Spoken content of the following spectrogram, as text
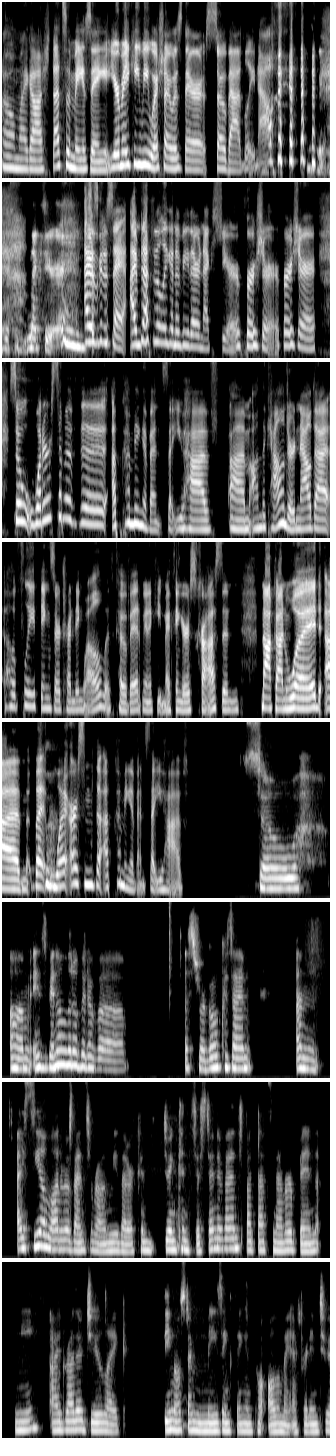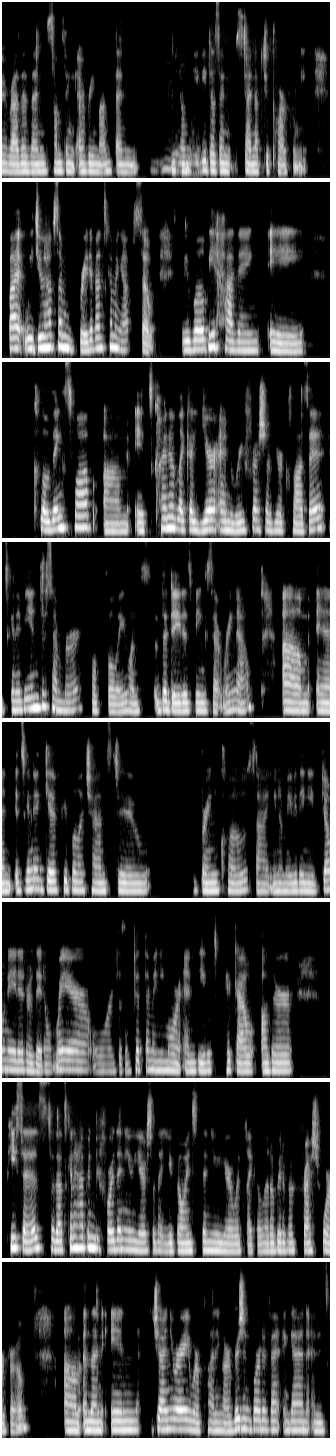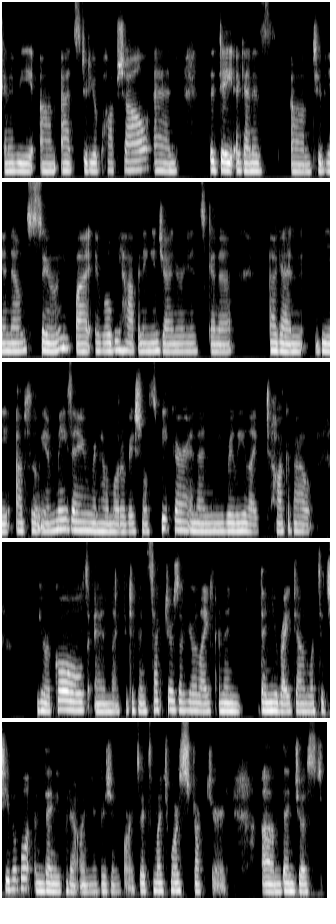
Oh my gosh, that's amazing. You're making me wish I was there so badly now. next year. I was going to say, I'm definitely going to be there next year for sure. For sure. So, what are some of the upcoming events that you have um, on the calendar now that hopefully things are trending well with COVID? I'm going to keep my fingers crossed and knock on wood. Um, but what are some of the upcoming events that you have? So, um, it's been a little bit of a, a struggle because I'm, I'm, I see a lot of events around me that are con- doing consistent events, but that's never been me. I'd rather do like the most amazing thing and put all of my effort into it rather than something every month and mm-hmm. you know maybe doesn't stand up to par for me. But we do have some great events coming up. So we will be having a clothing swap. Um, it's kind of like a year end refresh of your closet. It's going to be in December, hopefully, once the date is being set right now. Um, and it's going to give people a chance to bring clothes that, you know, maybe they need donated or they don't wear or doesn't fit them anymore and be able to pick out other pieces. So that's going to happen before the new year so that you go into the new year with like a little bit of a fresh wardrobe. Um, and then in January, we're planning our vision board event again, and it's going to be um, at Studio Pop Shell. And the date again is um, to be announced soon, but it will be happening in January. It's going to again be absolutely amazing. We're going to have a motivational speaker, and then we really like talk about your goals and like the different sectors of your life, and then then you write down what's achievable, and then you put it on your vision board. So it's much more structured um, than just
